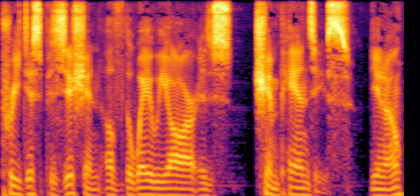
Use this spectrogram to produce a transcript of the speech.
predisposition of the way we are as chimpanzees. You know,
